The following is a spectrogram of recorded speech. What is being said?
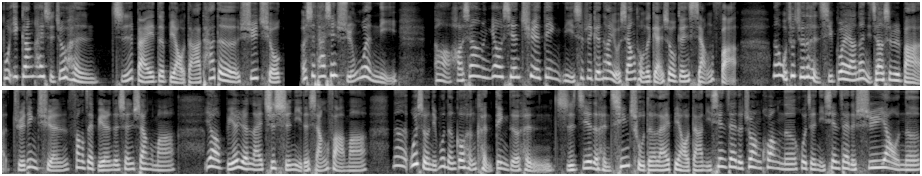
不一刚开始就很直白的表达他的需求。而是他先询问你，啊，好像要先确定你是不是跟他有相同的感受跟想法。那我就觉得很奇怪啊，那你这样是不是把决定权放在别人的身上吗？要别人来支持你的想法吗？那为什么你不能够很肯定的、很直接的、很清楚的来表达你现在的状况呢？或者你现在的需要呢？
